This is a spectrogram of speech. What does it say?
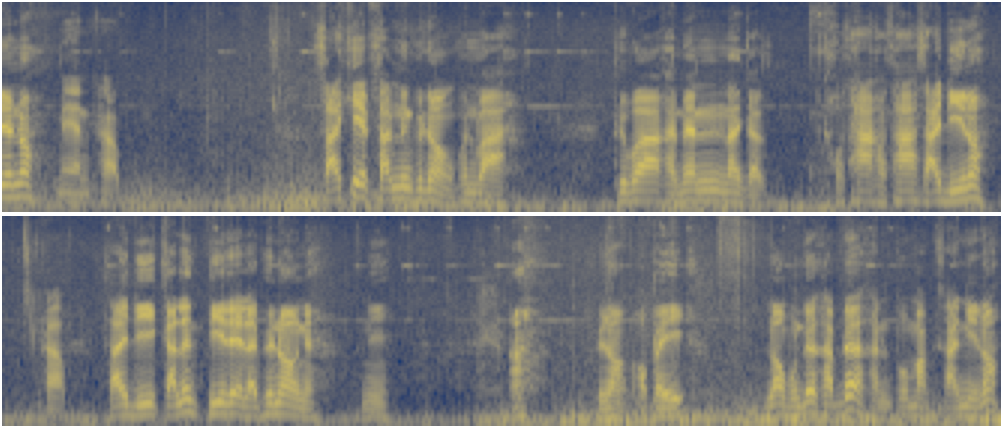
เลยเนาะแมนครับ สายเคฟสามหนึ่งพี่น้องเพิ่นว่า ถือว่าขันแม่นนั่นก็เขาท่าเขาท่าสายดีเนาะครับสายดีการเล่นตีได้หลายพี่น้องเนี่ยนี่อะพี่น้องเอาไปลองผมเด้อครับเด้อขันผู้มักสายนี้เนาะ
